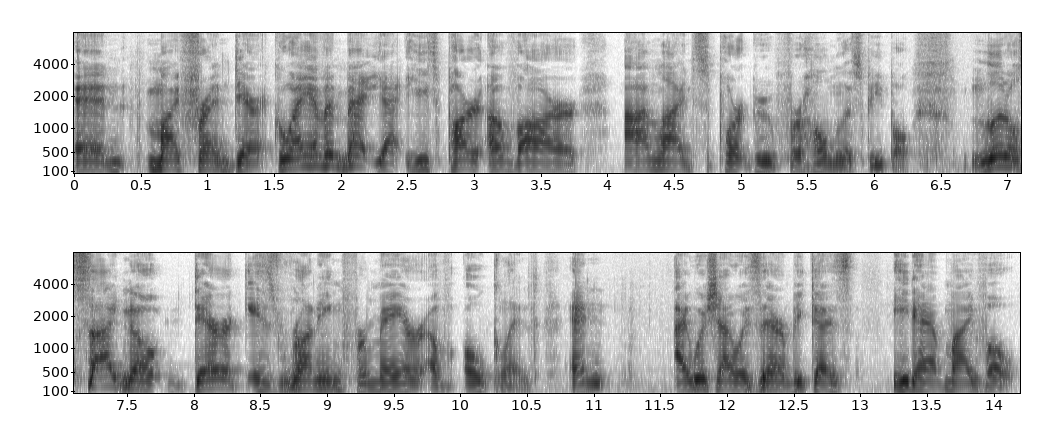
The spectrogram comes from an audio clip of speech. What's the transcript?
And my friend Derek, who I haven't met yet, he's part of our online support group for homeless people. Little side note Derek is running for mayor of Oakland. And I wish I was there because he'd have my vote.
